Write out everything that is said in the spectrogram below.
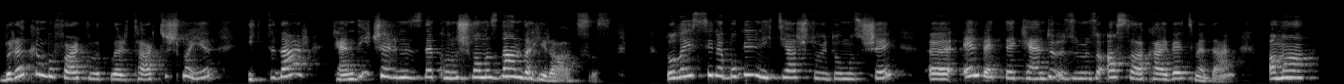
Bırakın bu farklılıkları tartışmayı, iktidar kendi içerimizde konuşmamızdan dahi rahatsız. Dolayısıyla bugün ihtiyaç duyduğumuz şey e, elbette kendi özümüzü asla kaybetmeden ama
